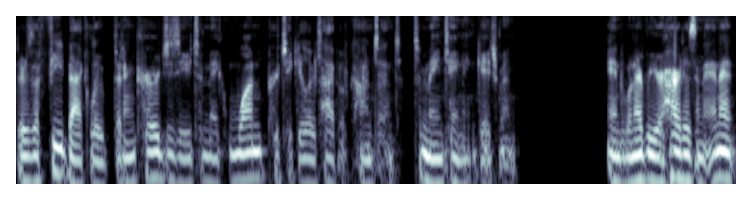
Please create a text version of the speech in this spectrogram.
there's a feedback loop that encourages you to make one particular type of content to maintain engagement. And whenever your heart isn't in it,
